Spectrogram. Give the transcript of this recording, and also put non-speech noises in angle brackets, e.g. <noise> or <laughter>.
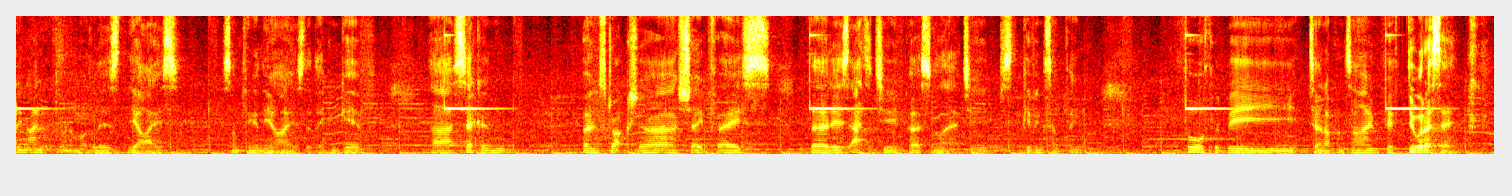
Thing I look for in a model is the eyes, something in the eyes that they can give. Uh, second, bone structure, shape face. Third is attitude, personal attitude, giving something. Fourth would be turn up on time. Fifth, do what I say. <laughs>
